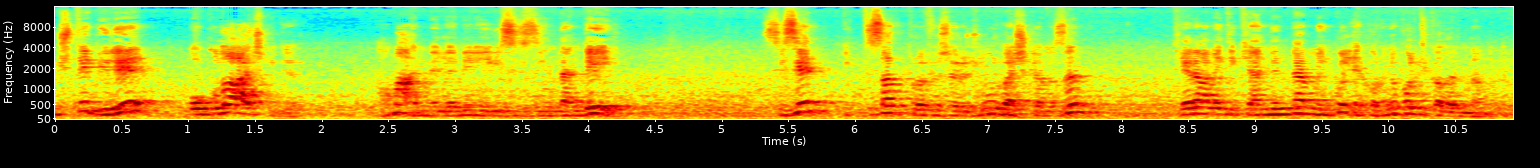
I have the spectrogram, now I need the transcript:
üçte biri okula aç gidiyor. Ama annelerinin ilgisizliğinden değil. Sizin iktisat profesörü Cumhurbaşkanınızın kerameti kendinden menkul ekonomi politikalarından dolayı.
